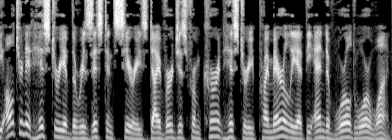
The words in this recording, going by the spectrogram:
The alternate history of the Resistance series diverges from current history primarily at the end of World War I,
